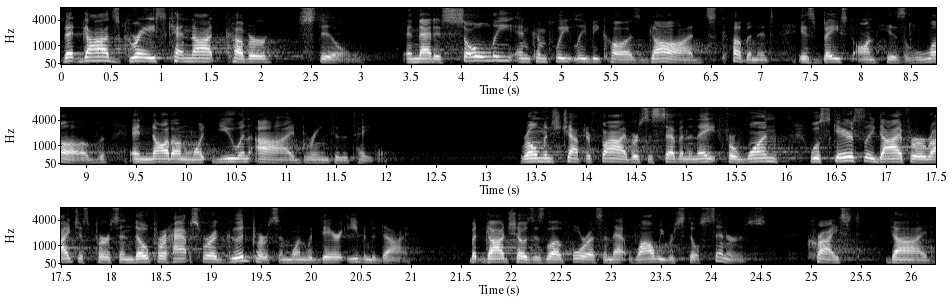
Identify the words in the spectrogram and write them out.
that God's grace cannot cover still. And that is solely and completely because God's covenant is based on his love and not on what you and I bring to the table. Romans chapter 5, verses 7 and 8. For one will scarcely die for a righteous person, though perhaps for a good person one would dare even to die. But God shows his love for us in that while we were still sinners, Christ died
